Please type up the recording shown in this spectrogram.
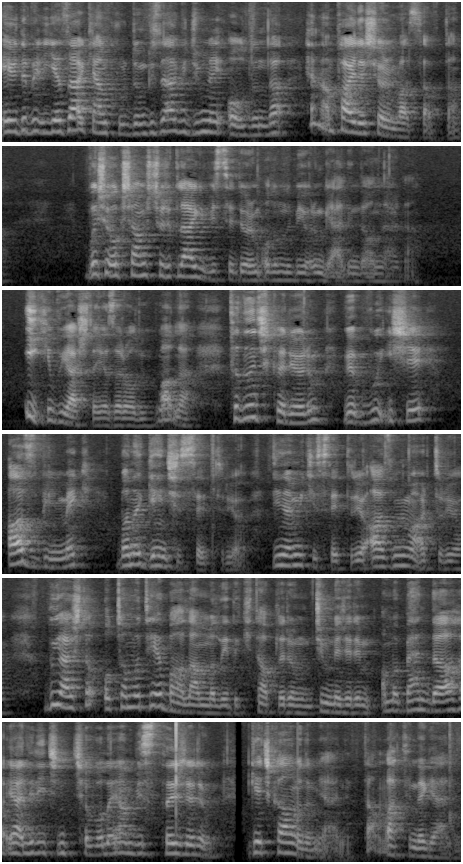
evde bir yazarken kurduğum güzel bir cümle olduğunda hemen paylaşıyorum WhatsApp'tan. Başı okşanmış çocuklar gibi hissediyorum olumlu bir yorum geldiğinde onlardan. İyi ki bu yaşta yazar oldum. Valla tadını çıkarıyorum ve bu işi az bilmek bana genç hissettiriyor. Dinamik hissettiriyor, azmimi artırıyor. Bu yaşta otomatiğe bağlanmalıydı kitaplarım, cümlelerim ama ben daha hayalleri için çabalayan bir stajyerim. Geç kalmadım yani. Tam vaktinde geldim.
